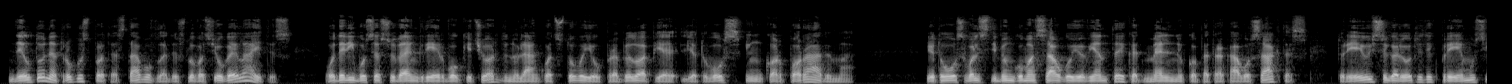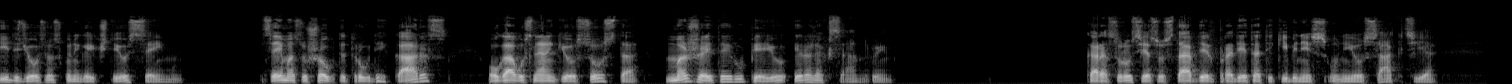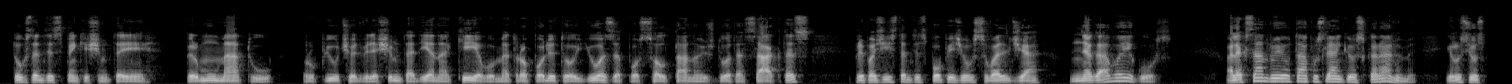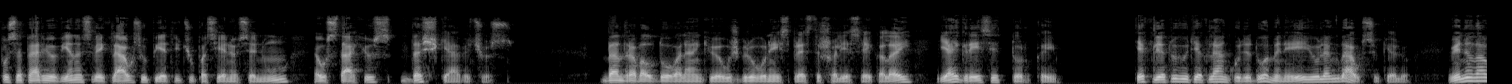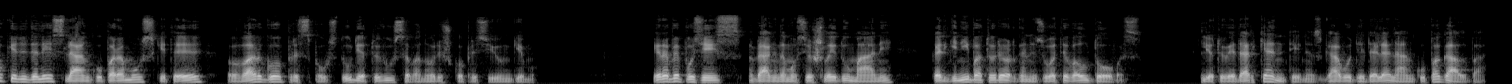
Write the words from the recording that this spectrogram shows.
Dėl to netrukus protestavo Vladislovas Jogailaitis, o darybose su Vengrija ir Vokiečių ordinų Lenkų atstovai jau prabilo apie Lietuvos inkorporavimą – Lietuvos valstybingumą saugojo vien tai, kad Melniko Petrakavos aktas turėjo įsigalioti tik prieimus į didžiosios kunigaikštijos Seimui. Seimas sušaukti trukdė karas, o gavus Lenkijos sostą, mažai tai rūpėjo ir Aleksandrui. Karas Rusija sustabdė ir pradėta tikybinės unijos akcija. 1501 metų rūpiučio 20 dieną Kijevo metropolito Juozapo Soltano išduotas aktas – pripažįstantis popiežiaus valdžią, negavo eigos. Aleksandrui jau tapus Lenkijos karaliumi, į Rusijos pusę perėjo vienas veikliausių pietryčių pasienio seniūnų Eustachius Daškevičius. Bendra valdovą Lenkijoje užgriuvo neįspręsti šalies reikalai, jai grėsė turkai. Tiek lietuvių, tiek Lenkų diduomenė ėjo lengviausių kelių. Vieni laukė didelės Lenkų paramos, kiti vargo prispaustų lietuvių savanoriško prisijungimų. Ir abi pusiais, vengdamos išlaidų manį, kad gynybą turi organizuoti valdovas. Lietuviai dar kentė, nes gavo didelę Lenkų pagalbą.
